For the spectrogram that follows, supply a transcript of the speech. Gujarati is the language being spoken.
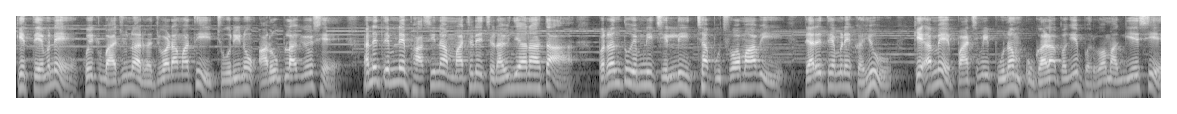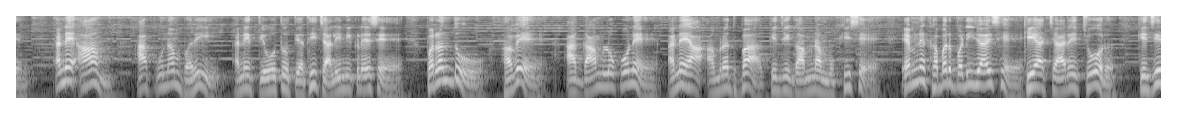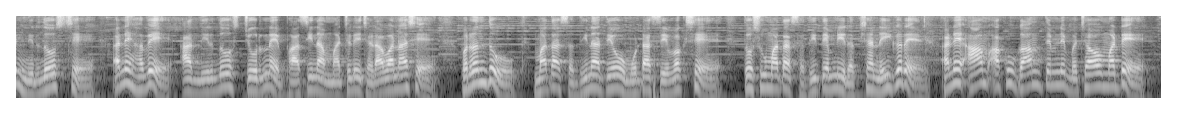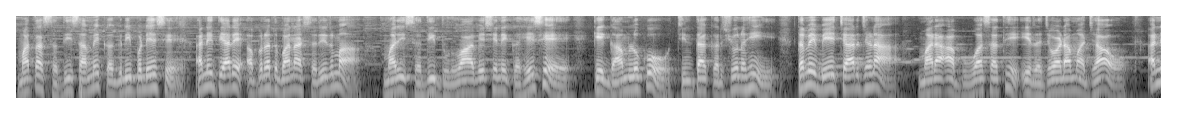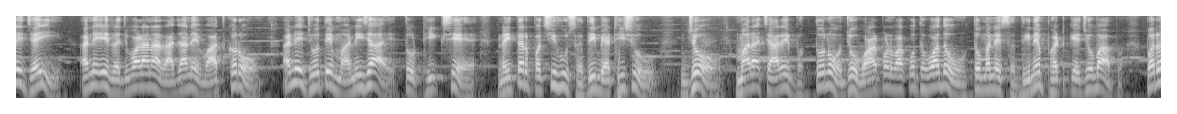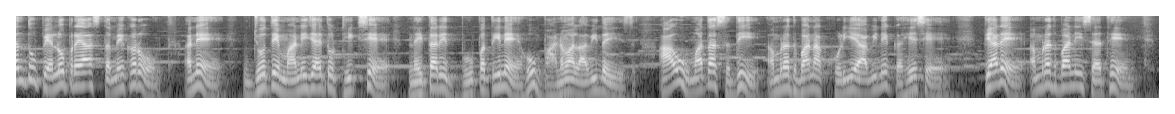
કે તેમને કોઈક બાજુના રજવાડામાંથી ચોરીનો આરોપ લાગ્યો છે અને તેમને ફાંસીના માચડે ચડાવી દેવાના હતા. પરંતુ એમની છેલ્લી ઈચ્છા પૂછવામાં આવી, ત્યારે તેમણે કહ્યું કે અમે પાંચમી પૂનમ ઉઘાડા પગે ભરવા માગીએ છીએ અને આમ આ પૂનમ ભરી અને તેઓ તો ત્યાંથી ચાલી નીકળે છે. પરંતુ હવે આ ગામ લોકોને અને આ અમૃતભા કે જે ગામના મુખી છે એમને ખબર પડી જાય છે કે આ ચારે ચોર કે જે નિર્દોષ છે. અને હવે આ નિર્દોષ ચોરને ફાંસીના માચડે ચડાવવાના છે. પરંતુ માતા સધીના તેઓ મોટા સેવક છે. તો શું માતા સધી તેમની રક્ષા નહીં કરે? અને આમ આખું ગામ તેમને બચાવવા માટે માતા સધી સામે કગરી પડે છે. અને ત્યારે અપરતભાના શરીરમાં મારી સધી ધૂણવા આવે છે ને કહે છે કે ગામ લોકો ચિંતા કરશો નહીં. તમે બે ચાર જણા મારા આ ભુવા સાથે એ રજવાડામાં જાઓ અને જઈ અને એ રજવાડાના રાજાને વાત કરો અને જો તે માની જાય તો ઠીક છે, નહીતર પછી હું સધી બેઠી છું જો, મારા ચારે ભક્તોનો જો વાળ પણ વાંકો થવા દઉં, તો મને સધીને ફટકેજો બાપ. પરંતુ પહેલો પ્રયાસ તમે કરો અને જો તે માની જાય તો ઠીક છે, નહીતર એ ભૂપતિને હું ભાનમાં લાવી દઈશ. આવું માતા સધી અમૃતભાના ખોળીએ આવીને કહે છે. ત્યારે અમૃતભાની સાથે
